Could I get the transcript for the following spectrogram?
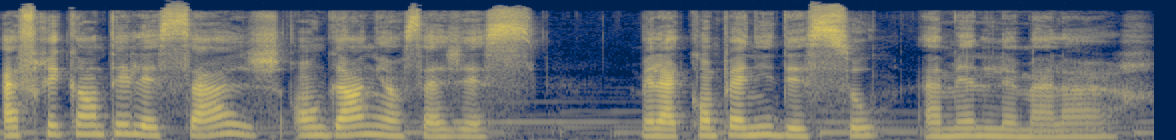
À fréquenter les sages, on gagne en sagesse, mais la compagnie des sots amène le malheur.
